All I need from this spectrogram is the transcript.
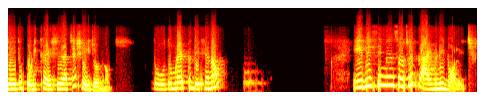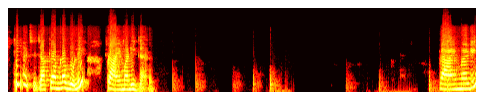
যেহেতু পরীক্ষা এসে যাচ্ছে সেই জন্য। তো তোমরা একটু দেখে নাও। এবিসি মিনস হচ্ছে প্রাইমারি নলেজ ঠিক আছে? যাকে আমরা বলি প্রাইমারি জ্ঞান। প্রাইমারি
